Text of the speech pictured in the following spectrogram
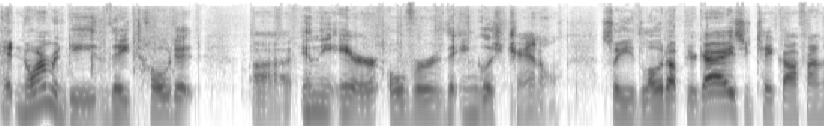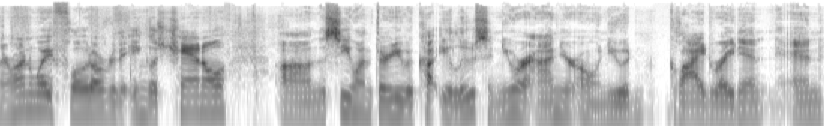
at Normandy they towed it uh, in the air over the English Channel. So you'd load up your guys, you'd take off on the runway, float over the English Channel. Um, the C 130 would cut you loose and you were on your own. You would glide right in. And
